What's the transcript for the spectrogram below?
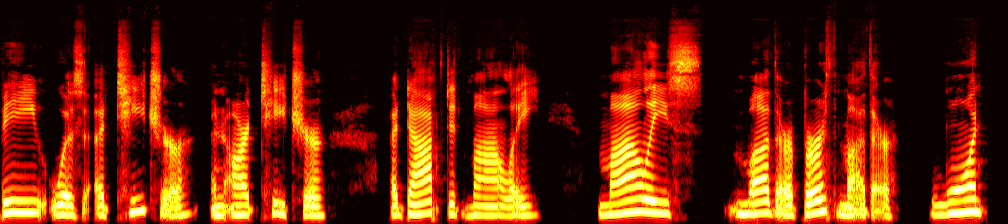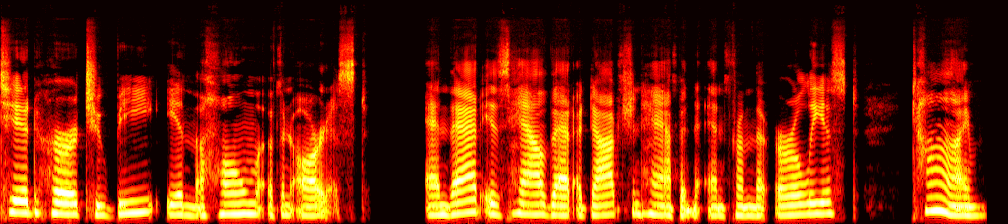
Bee was a teacher, an art teacher, adopted Molly. Molly's mother, birth mother, wanted her to be in the home of an artist. And that is how that adoption happened. And from the earliest time,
